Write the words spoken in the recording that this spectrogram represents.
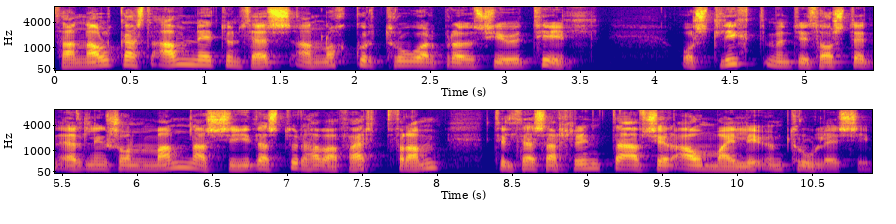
Það nálgast afneitun þess að nokkur trúarbröð séu til og slíkt myndi Þorstein Erlingsson manna síðastur hafa fært fram til þess að hrinda af sér ámæli um trúleysi.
